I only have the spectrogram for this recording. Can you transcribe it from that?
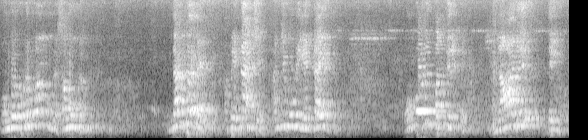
உங்க குடும்பம் உங்க சமூகம். நண்பர்கள் அப்ப என்ன ஆச்சு? அஞ்சு மூணு எட்டாயிரத்து ஒன்பது பத்து இருக்கு. நாடு தெய்வம்.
